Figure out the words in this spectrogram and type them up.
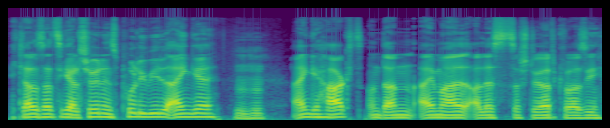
Ich glaube, das hat sich halt schön ins Pullywheel einge, mhm. eingehakt und dann einmal alles zerstört quasi.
